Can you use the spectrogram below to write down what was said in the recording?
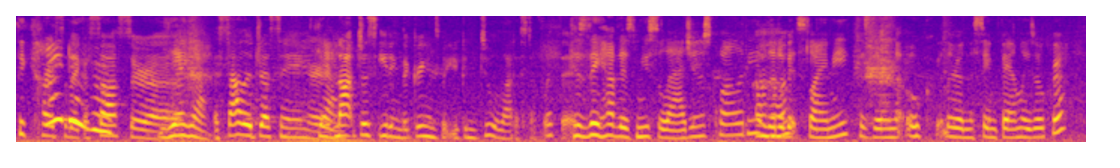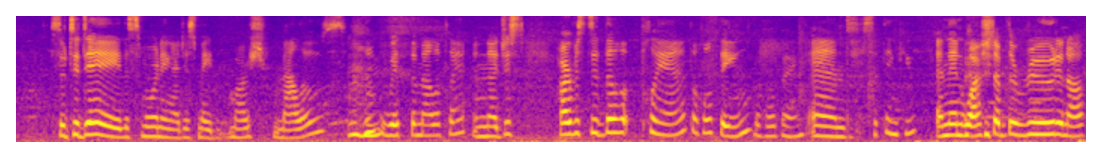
They parts of like a sauce or a, Yeah, yeah. a salad dressing, or Yeah. not just eating the greens, but you can do a lot of stuff with it. because they have this mucilaginous quality, a Uh-huh. little bit slimy, because they're in the okra, they're in the same family as okra. So today, this morning, I just made marshmallows Mm-hmm. with the mallow plant, and I just harvested the plant, the whole thing, The whole thing. and said thank you, and then washed up the root and all,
